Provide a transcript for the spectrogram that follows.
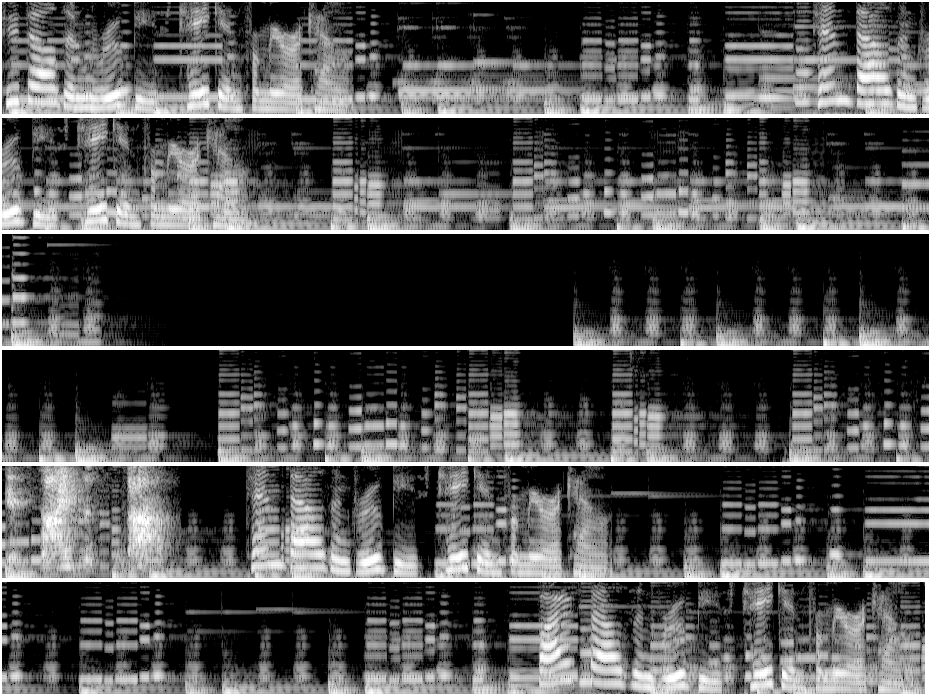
Two thousand rupees taken from your account. Ten thousand rupees taken from your account. It's time to stop! Ten thousand rupees taken from your account. Five thousand rupees taken from your account.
